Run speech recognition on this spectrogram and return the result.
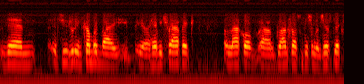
then it's usually encumbered by you know, heavy traffic, a lack of um, ground transportation logistics.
